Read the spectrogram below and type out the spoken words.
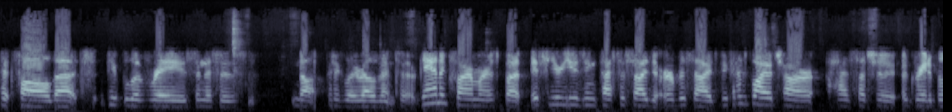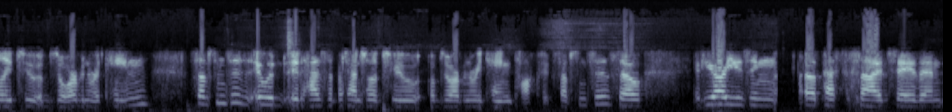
pitfall that people have raised, and this is not particularly relevant to organic farmers, but if you're using pesticides or herbicides, because biochar has such a, a great ability to absorb and retain substances, it would it has the potential to absorb and retain toxic substances. So if you are using a pesticide, say, then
